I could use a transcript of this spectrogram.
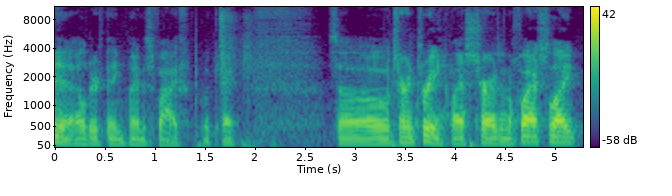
yeah, elder thing minus five. Okay. So turn three. Last charge on the flashlight.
